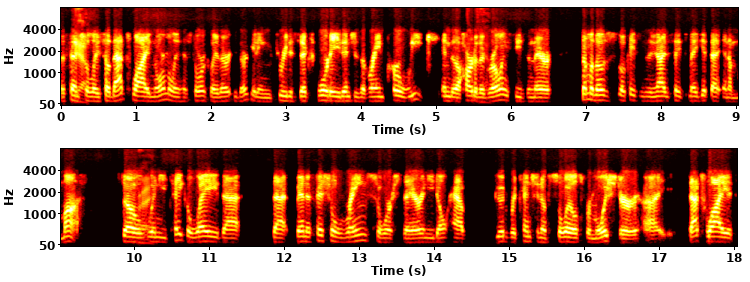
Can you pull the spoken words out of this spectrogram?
essentially. Yeah. So that's why normally historically they're they're getting three to six, four to eight inches of rain per week into the heart of the growing season. There, some of those locations in the United States may get that in a month. So right. when you take away that that beneficial rain source there, and you don't have good retention of soils for moisture, uh, that's why it's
